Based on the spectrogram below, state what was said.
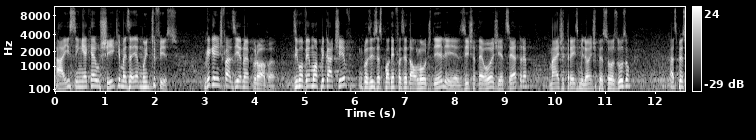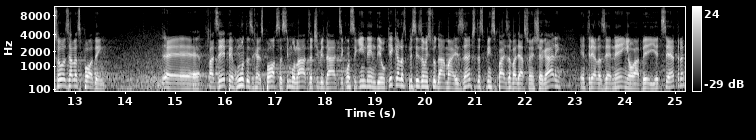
aí sim é que é o chique, mas aí é muito difícil. O que, a gente fazia no E-Prova? Desenvolvemos um aplicativo, inclusive vocês podem fazer download dele, existe até hoje, etc. Mais de 3 milhões de pessoas usam. As pessoas elas podem é, fazer perguntas e respostas, simulados, atividades e conseguir entender o que, que elas precisam estudar mais antes das principais avaliações chegarem, entre elas Enem, OAB e etc.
